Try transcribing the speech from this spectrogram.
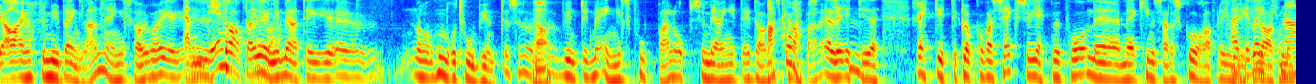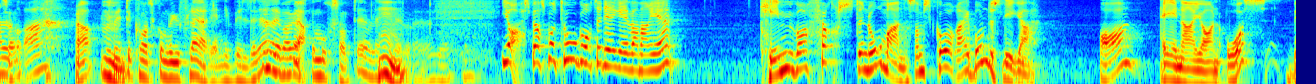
Ja, jeg hørte mye på England. engelsk radio. Jeg, Ja, starta jo egentlig med at jeg eh, når 102 begynte, så, Ja. så begynte jeg med engelsk fotball og oppsummering etter dagens Akkurat. kamper. Eller etter, rett etter klokka var seks så gikk vi på med, med hvem som hadde skåra for de ulike var lagene. liksom. knallbra. Ja. Så etter hvert så kom det jo flere inn i bildet. der. Det var ganske Ja. morsomt. det. Lett, mm. Ja, Spørsmål to går til deg, Eva Marie. Hvem var første nordmann som skåra i Bundesliga? A. Einar Jan Aas. B.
